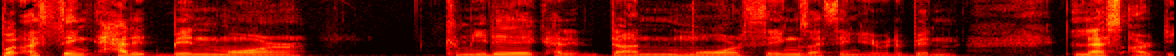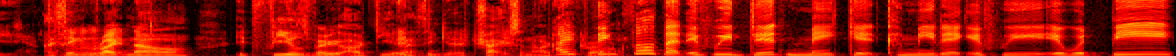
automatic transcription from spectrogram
but I think had it been more comedic, had it done more things, I think it would have been less arty. I think mm-hmm. right now it feels very arty, and I think it attracts an arty I crowd. I think though that if we did make it comedic, if we it would be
